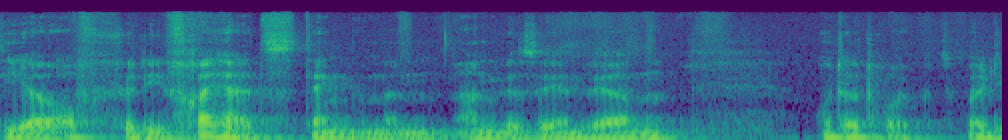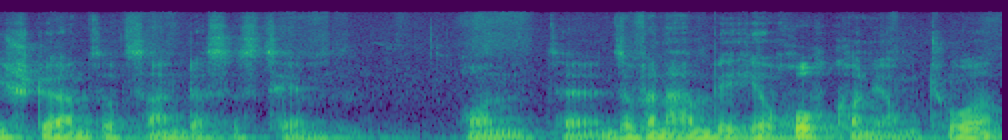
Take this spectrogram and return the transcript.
die ja oft für die Freiheitsdenkenden angesehen werden, unterdrückt, weil die stören sozusagen das System. Und äh, insofern haben wir hier Hochkonjunktur,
